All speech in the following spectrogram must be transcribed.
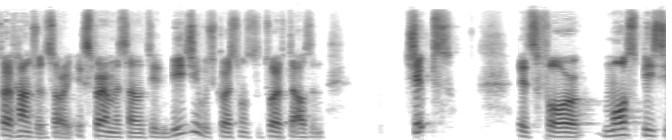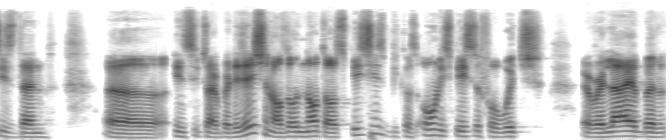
1,200, sorry, experiments annotated in Bgee, which corresponds to 12,000 chips. It's for more species than uh, in situ hybridization, although not all species, because only species for which a reliable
